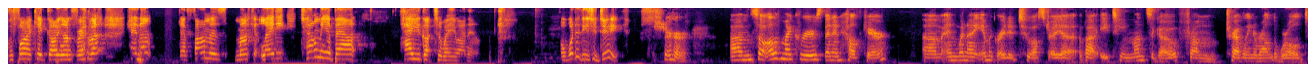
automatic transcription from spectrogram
before I keep going on forever, Heather, the farmers market lady, tell me about how you got to where you are now. Or what it is you do. Sure. Um, so all of my career has been in healthcare. Um, and when I immigrated to Australia about 18 months ago from traveling around the world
